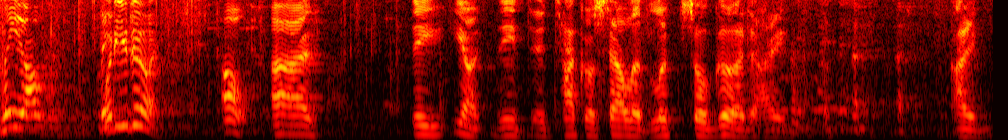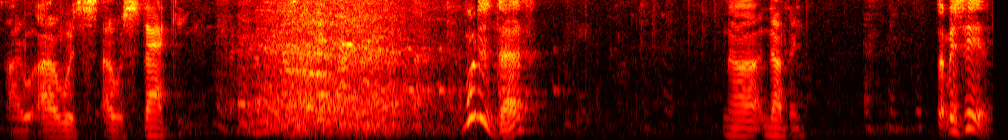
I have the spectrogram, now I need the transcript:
Leo. What are you doing? Oh, uh, the, you know, the, the taco salad looked so good, I, I, I, I was, I was snacking. What is that? Uh, nothing. Let me see it.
